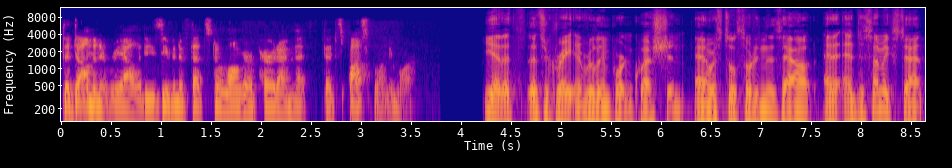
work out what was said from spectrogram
the dominant realities even if that's no longer a paradigm that that's possible anymore. Yeah that's that's a great and really important question and we're still sorting this out. And and to some extent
